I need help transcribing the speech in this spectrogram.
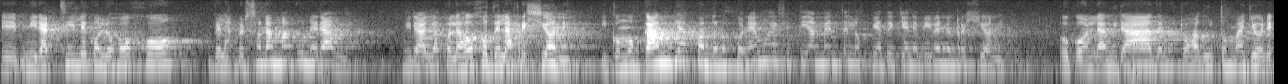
Eh, mirar Chile con los ojos de las personas más vulnerables, mirarlas con los ojos de las regiones, y cómo cambia cuando nos ponemos efectivamente en los pies de quienes viven en regiones, o con la mirada de nuestros adultos mayores,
